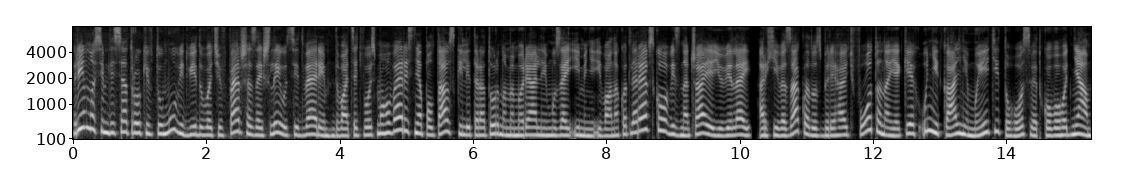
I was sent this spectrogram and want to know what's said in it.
Рівно 70 років тому відвідувачі вперше зайшли у ці двері. 28 вересня Полтавський літературно-меморіальний музей імені Івана Котляревського відзначає ювілей. Архіви закладу зберігають фото, на яких унікальні миті того святкового дня.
